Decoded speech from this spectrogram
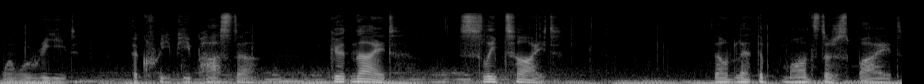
when we read a creepy pasta. Good night. Sleep tight. Don't let the monsters bite.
